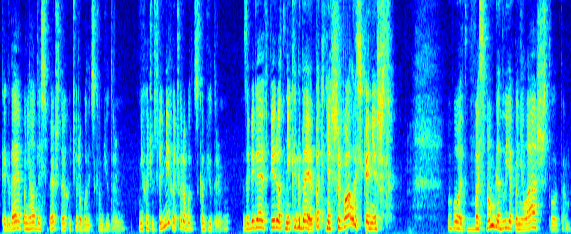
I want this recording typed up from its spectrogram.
когда я поняла для себя, что я хочу работать с компьютерами. Не хочу с людьми, хочу работать с компьютерами. Забегая вперед, никогда я так не ошибалась, конечно. Вот, в восьмом году я поняла, что там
